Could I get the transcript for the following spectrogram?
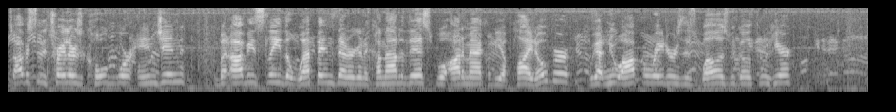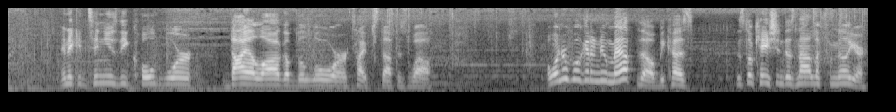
So obviously the trailer is a Cold War engine, but obviously the weapons that are going to come out of this will automatically be applied over. We got new operators as well as we go through here. And it continues the Cold War dialogue of the lore type stuff as well. I wonder if we'll get a new map, though, because this location does not look familiar.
